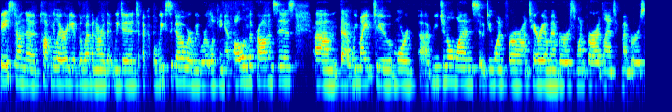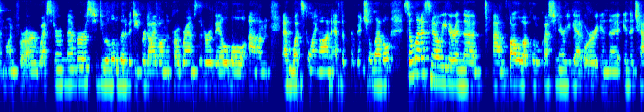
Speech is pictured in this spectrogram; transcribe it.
based on the popularity of the webinar that we did a couple weeks ago, where we were looking at all of the provinces, um, that we might do more uh, regional ones. So do one for our Ontario members, one for our Atlantic members, and one for our Western members to do a little bit of a deeper dive on the programs that are available um, and what's going on at the provincial level. So let us know either in the um, follow-up little questionnaire you get or in the in the chat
